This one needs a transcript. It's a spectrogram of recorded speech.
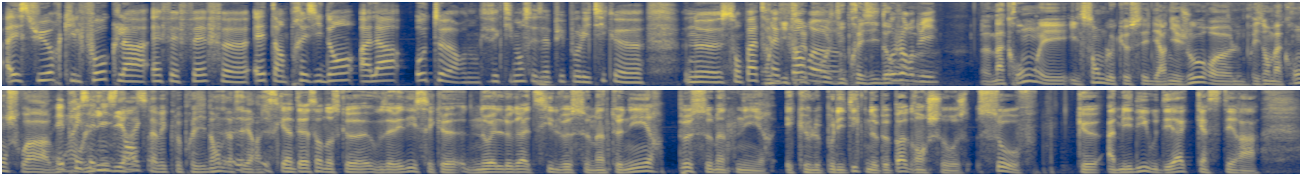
est sûr qu'il faut que la FFF euh, ait un président à la hauteur. Donc effectivement, ces appuis politiques euh, ne sont pas très forts très proche du président aujourd'hui. Macron et il semble que ces derniers jours, le président Macron soit en ligne directe avec le président de la fédération. Ce qui est intéressant dans ce que vous avez dit, c'est que Noël Le Gret, s'il veut se maintenir, peut se maintenir et que le politique ne peut pas grand-chose, sauf que Amélie Oudéa Castera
